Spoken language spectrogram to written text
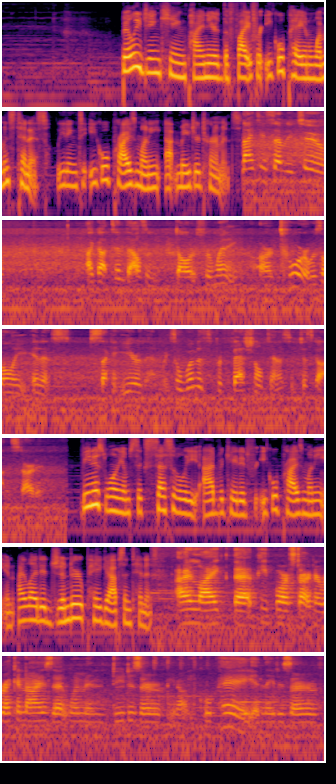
Billie Jean King pioneered the fight for equal pay in women's tennis, leading to equal prize money at major tournaments. 1972 I got $10,000 for winning. Our tour was only in its second year then. So women's professional tennis had just gotten started. Venus Williams successfully advocated for equal prize money and highlighted gender pay gaps in tennis. I like that people are starting to recognize that women do deserve, you know, equal pay and they deserve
